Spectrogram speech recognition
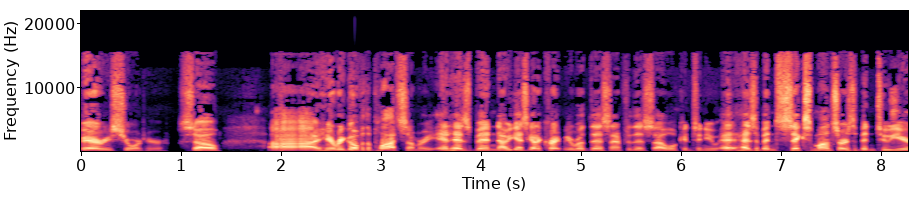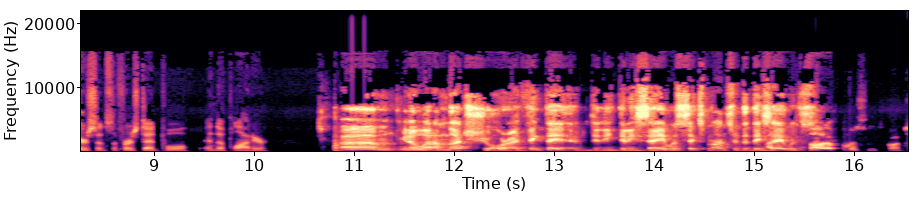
very short here. So, uh, here we go for the plot summary. It has been now. You guys got to correct me with this. After this, I will continue. It, has it been six months or has it been two years since the first Deadpool in the plot here? Um, you know what? I'm not sure. I think they did. He did he say it was six months, or did they say I it was? thought it was six months.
